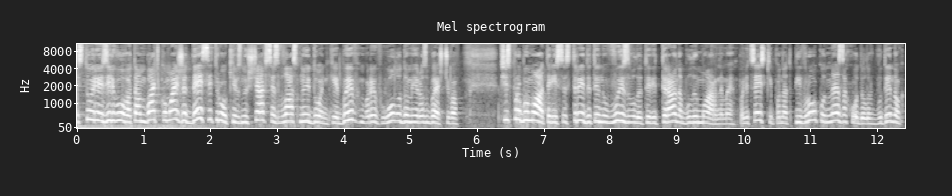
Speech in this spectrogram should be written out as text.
історія зі Львова. Там батько майже 10 років знущався з власної доньки. Бив, морив голодом і розбещував. Всі спроби матері, сестри, дитину визволити від тирана були марними. Поліцейські понад півроку не заходили в будинок,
